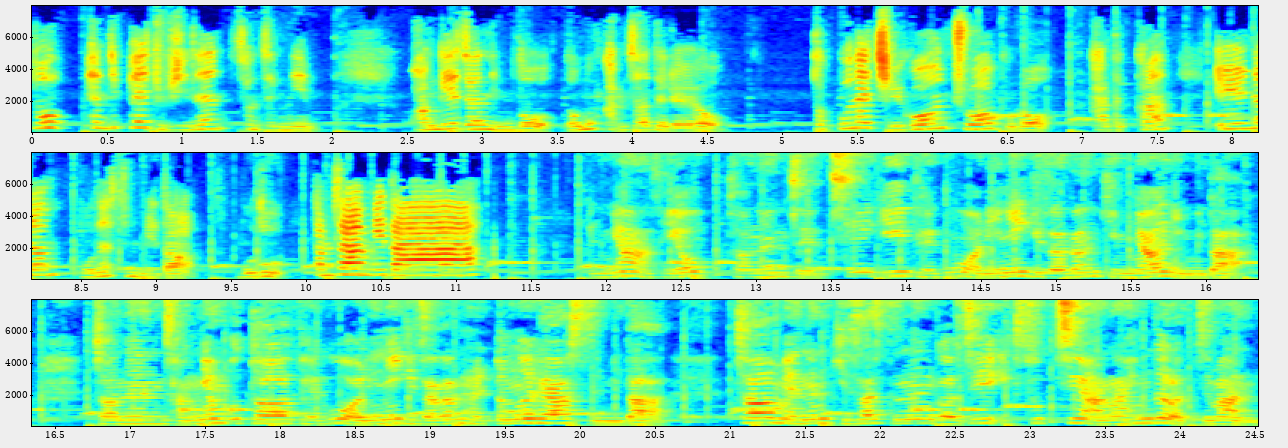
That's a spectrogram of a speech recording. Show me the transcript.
또 편집해 주시는 선생님, 관계자님도 너무 감사드려요. 덕분에 즐거운 추억으로 가득한 1년 보냈습니다. 모두 감사합니다. 안녕하세요. 저는 제7기 대구 어린이 기자단 김야은입니다. 저는 작년부터 대구 어린이 기자단 활동을 해왔습니다. 처음에는 기사 쓰는 것이 익숙치 않아 힘들었지만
